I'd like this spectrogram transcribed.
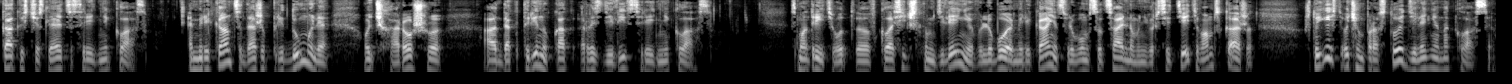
как исчисляется средний класс. Американцы даже придумали очень хорошую а, доктрину, как разделить средний класс. Смотрите, вот э, в классическом делении любой американец в любом социальном университете вам скажет, что есть очень простое деление на классы.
